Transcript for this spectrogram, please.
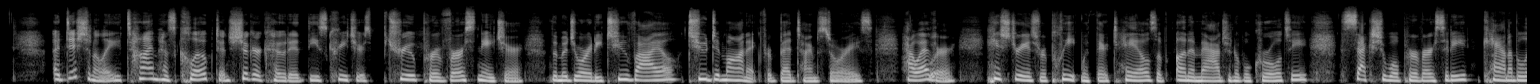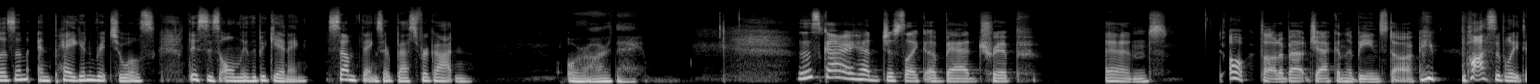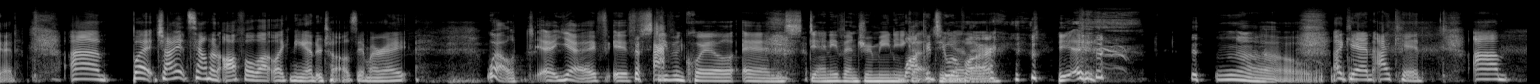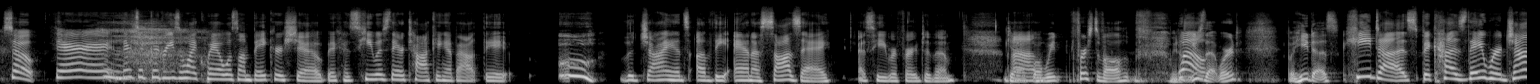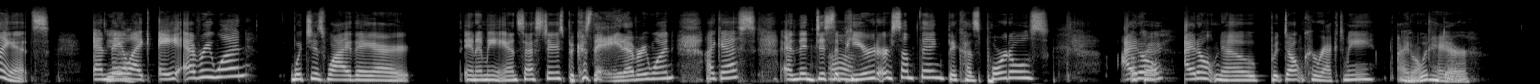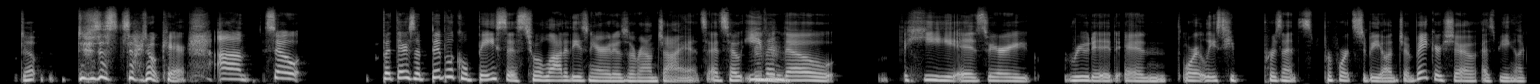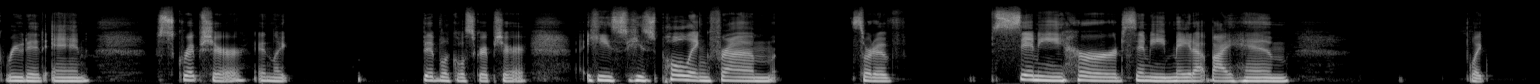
Additionally, time has cloaked and sugarcoated these creatures' true perverse nature, the majority too vile, too demonic for bedtime stories. However, history is replete with their tales of unimaginable cruelty, sexual perversity, cannibalism, and pagan rituals. This is only the beginning. Some things are best forgotten. Or are they? This guy had just like a bad trip and Oh, thought about Jack and the Beanstalk. he possibly did. Um, but giants sound an awful lot like Neanderthals, am I right? Well, uh, yeah. If if Stephen Quayle and Danny Vendramini Walk got into a bar. yeah. no. Again, I kid. Um, so there, there's a good reason why Quayle was on Bakker's show because he was there talking about the, ooh, the giants of the Anasazi, as he referred to them. Yeah. Um, well, we first of all we don't well- use that word, but he does. He does because they were giants and they like ate everyone, which is why they are enemy ancestors because they ate everyone, I guess, and then disappeared or something because portals. I don't I don't know, but don't correct me. I, don't wouldn't care. dare. Just I don't care. Um, so, but there's a biblical basis to a lot of these narratives around giants, and so even Mhm. though he is very rooted in, or at least he presents purports to be on Jim Bakker's show as being like rooted in scripture and like biblical scripture. He's he's pulling from sort of semi heard, semi made up by him,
